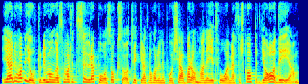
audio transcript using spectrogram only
Ja, det har vi gjort och det är många som har varit lite sura på oss också och tycker att vad håller ni på att tjabba om? Han är ju två i mästerskapet. Ja, det är han.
